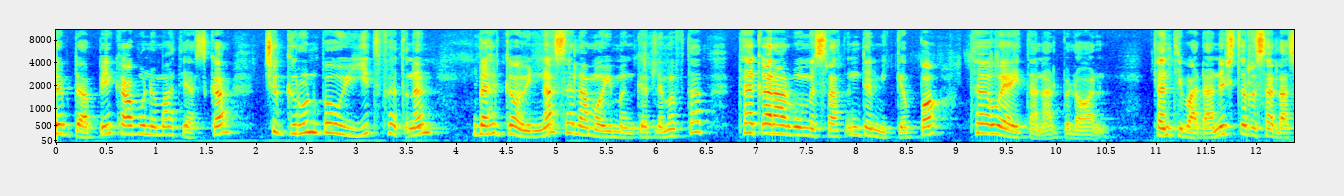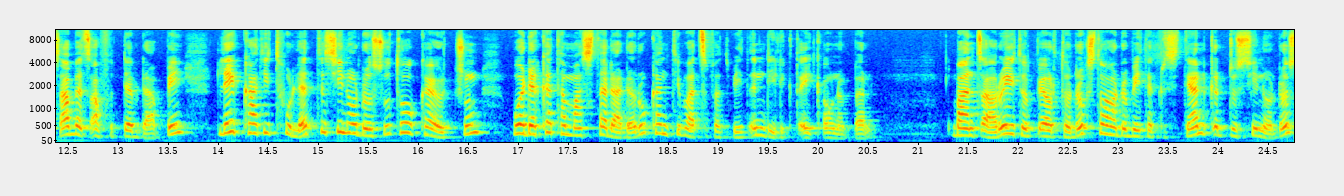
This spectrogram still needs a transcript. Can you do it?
ደብዳቤ ከአቡነ ማትያስ ጋር ችግሩን በውይይት ፈጥነን በሕጋዊና ሰላማዊ መንገድ ለመፍታት ተቀራርቦ መስራት እንደሚገባ ተወያይተናል ብለዋል። ከንቲባ አዳነች ጥር 30 በጻፉት ደብዳቤ ለየካቲት ሁለት ሲኖዶሱ ተወካዮቹን ወደ ከተማ አስተዳደሩ ከንቲባ ጽሕፈት ቤት እንዲልክ ጠይቀው ነበር። በአንጻሩ የኢትዮጵያ ኦርቶዶክስ ተዋሕዶ ቤተ ክርስቲያን ቅዱስ ሲኖዶስ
